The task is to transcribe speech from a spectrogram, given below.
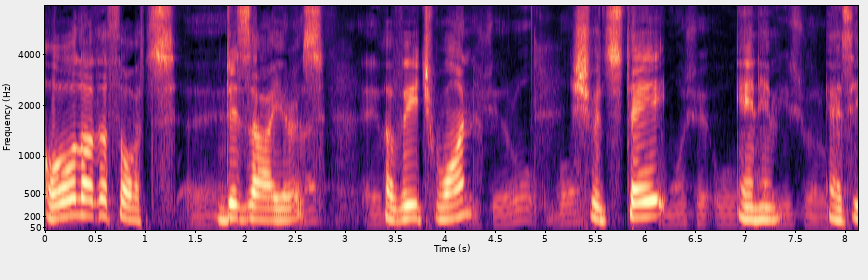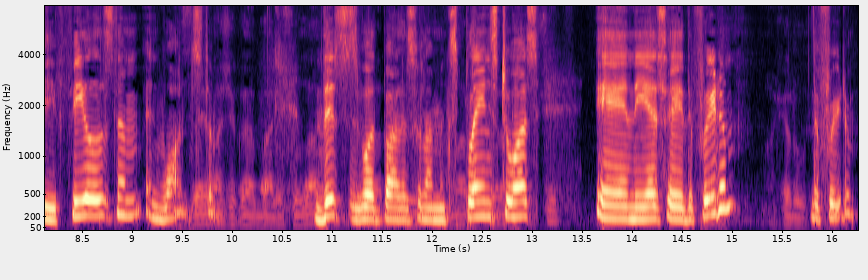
all other thoughts, desires of each one should stay in him as he feels them and wants them. This is what Baal Sulam explains to us in the essay The Freedom. The Freedom.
